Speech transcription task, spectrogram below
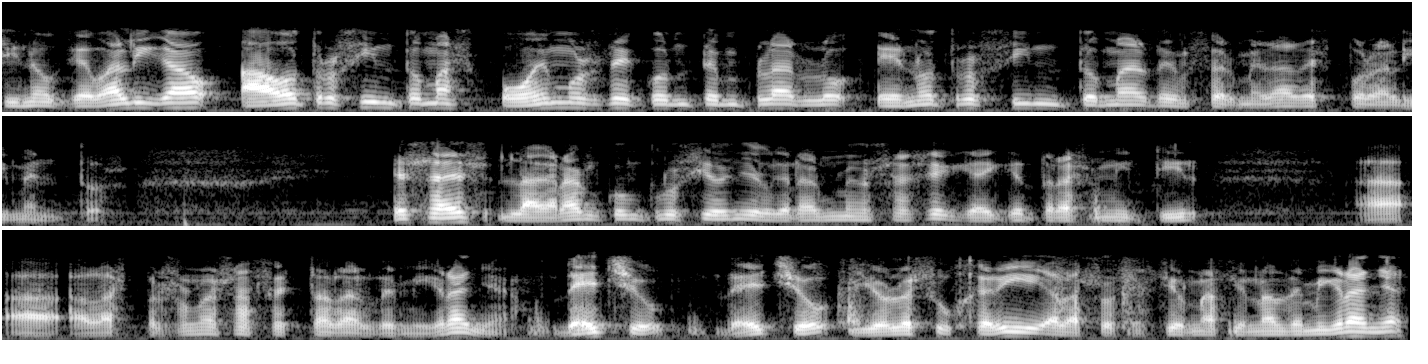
sino que va ligado a otros síntomas o hemos de contemplarlo en otros síntomas de enfermedades por alimentos. Esa es la gran conclusión y el gran mensaje que hay que transmitir a, a- a las personas afectadas de migraña. De hecho, de hecho, yo le sugerí a la Asociación Nacional de Migraña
